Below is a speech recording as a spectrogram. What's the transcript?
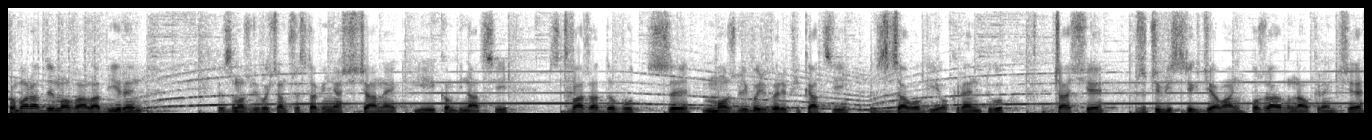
Komora dymowa, labirynt z możliwością przestawienia ścianek i kombinacji stwarza dowódcy możliwość weryfikacji z załogi okrętu w czasie rzeczywistych działań pożaru na okręcie.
